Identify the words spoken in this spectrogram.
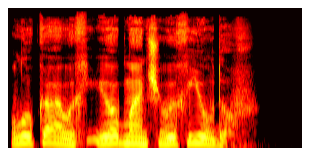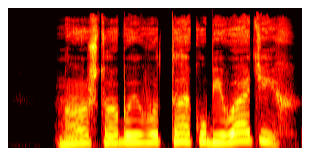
лукавых и обманчивых юдов. Но чтобы вот так убивать их,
